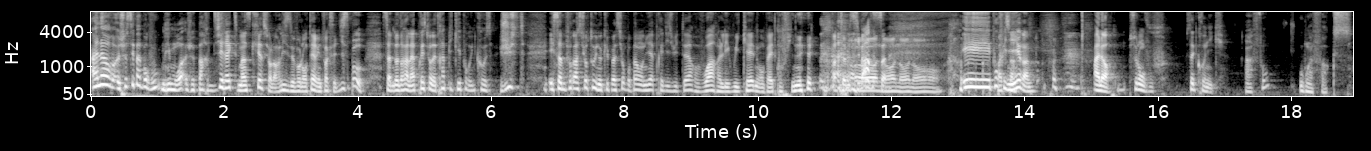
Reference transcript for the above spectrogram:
Alors, je sais pas pour vous, mais moi, je pars direct m'inscrire sur leur liste de volontaires une fois que c'est dispo. Ça me donnera l'impression d'être impliqué pour une cause juste. Et ça me fera surtout une occupation pour pas m'ennuyer après 18h, voire les week-ends où on va être confiné. à partir du 6 Oh, mars. non, non, non. Et pour Pas finir, alors, selon vous, cette chronique, un faux ou un fox?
